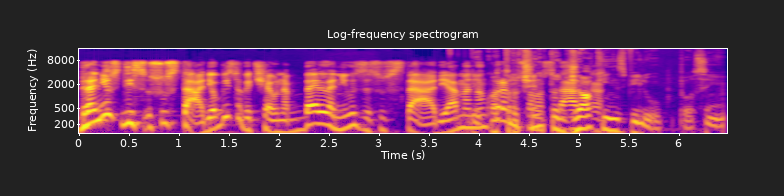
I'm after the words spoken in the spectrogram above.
della news di- su Stadia, ho visto che c'è una bella news su Stadia, ma Dei ancora non sono 400 stata- giochi in sviluppo, sì.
